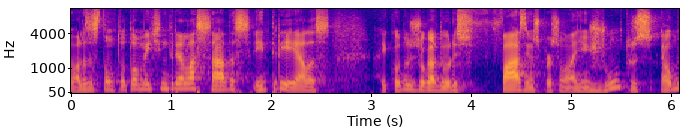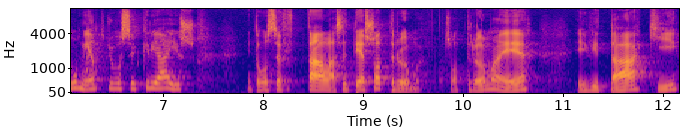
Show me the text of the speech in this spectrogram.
Então elas estão totalmente entrelaçadas entre elas. Aí quando os jogadores fazem os personagens juntos, é o momento de você criar isso. Então você tá lá, você tem a sua trama. Sua trama é evitar que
